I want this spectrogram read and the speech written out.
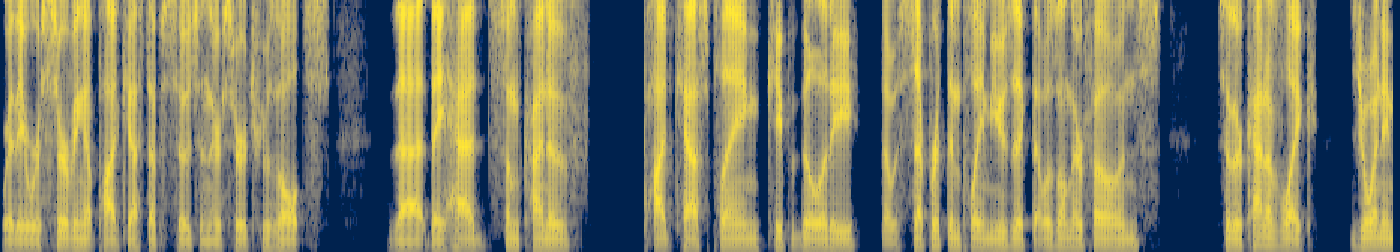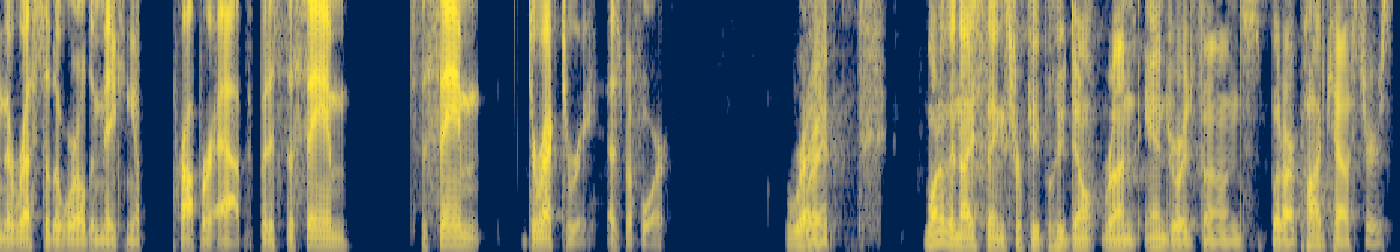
where they were serving up podcast episodes in their search results, that they had some kind of podcast playing capability that was separate than play music that was on their phones. So they're kind of like joining the rest of the world and making a proper app, but it's the same it's the same directory as before. Right. right. One of the nice things for people who don't run Android phones but are podcasters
